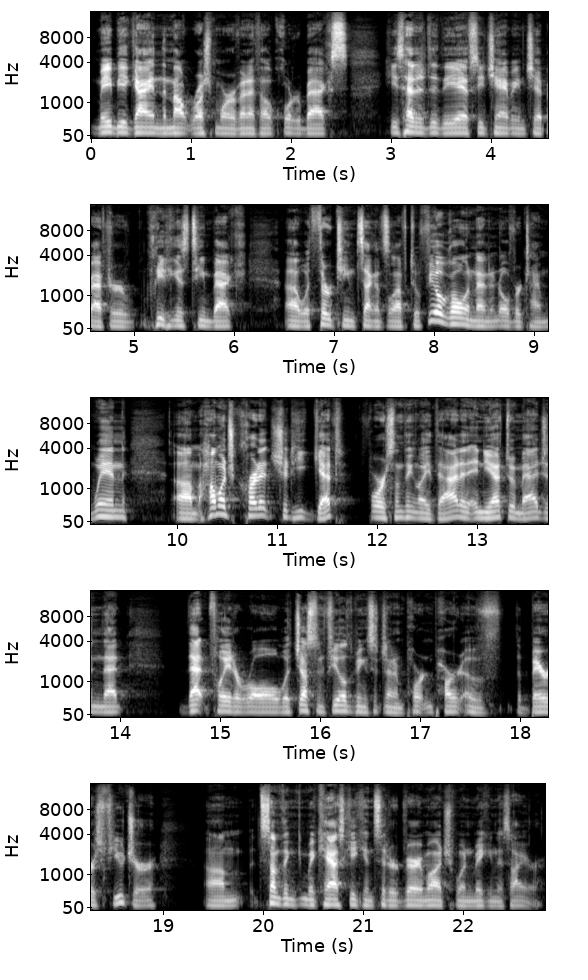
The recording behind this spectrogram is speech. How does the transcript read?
maybe a guy in the Mount Rushmore of NFL quarterbacks. He's headed to the AFC Championship after leading his team back uh, with 13 seconds left to a field goal and then an overtime win. Um, how much credit should he get for something like that? And, and you have to imagine that that played a role with Justin Fields being such an important part of the Bears' future. Um, something McCaskey considered very much when making this hire.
